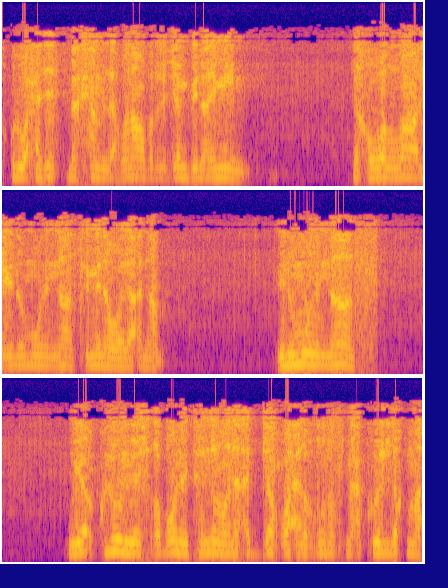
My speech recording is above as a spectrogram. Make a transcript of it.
يقول وحجزت مع حملة وناظر لجنبي نايمين يقول والله ينمون الناس منى ولا أنام. ينمون الناس ويأكلون ويشربون ويتهنون وأنا أتجرع الغصص مع كل لقمة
